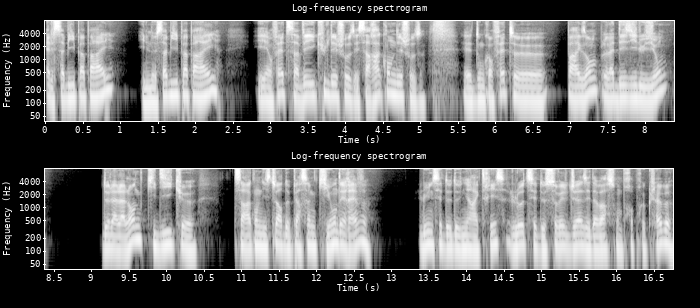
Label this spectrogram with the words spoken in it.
elle s'habille pas pareil, il ne s'habille pas pareil, et en fait, ça véhicule des choses et ça raconte des choses. Donc en fait, euh, par exemple, la désillusion de La La Land qui dit que ça raconte l'histoire de personnes qui ont des rêves. L'une, c'est de devenir actrice, l'autre, c'est de sauver le jazz et d'avoir son propre club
